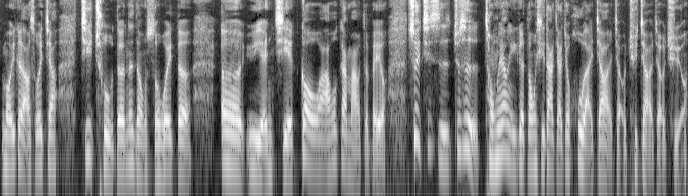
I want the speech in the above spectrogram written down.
某一个老师会教基础的那种所谓的呃语言结构啊，或干嘛的没有，所以其实就是同样一个东西，大家就互来教来教去，教来教去哦。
